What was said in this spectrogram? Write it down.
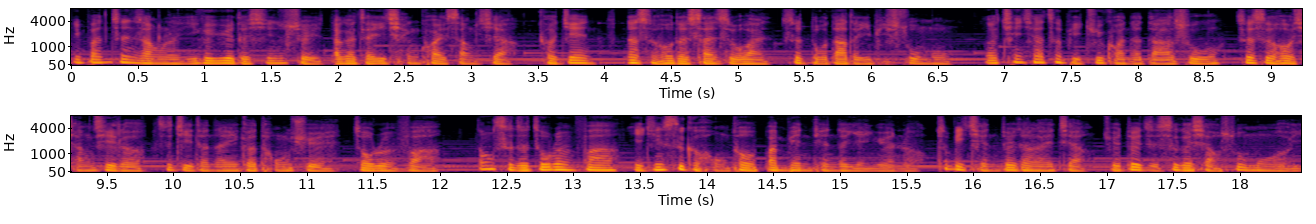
一般正常人一个月的薪水大概在一千块上下。可见那时候的三十万是多大的一笔数目。而欠下这笔巨款的达叔，这时候想起了自己的那一个同学周润发。当时的周润发已经是个红透半边天的演员了，这笔钱对他来讲绝对只是个小数目而已。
